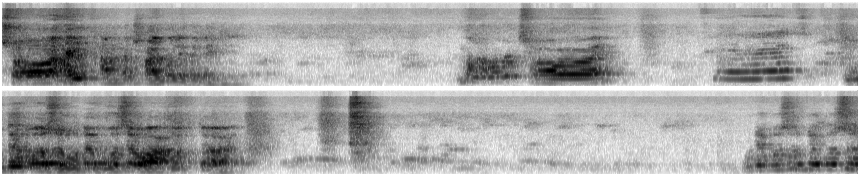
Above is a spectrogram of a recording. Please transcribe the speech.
ছয় হাই থাম্মা ছয় বলে ফেলেছে। ছয় উঠে বসো উঠে বসে ওয়া করতে হয় উঠে বসো উঠে বসো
